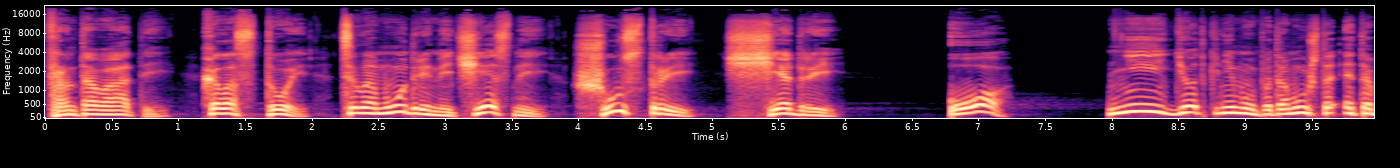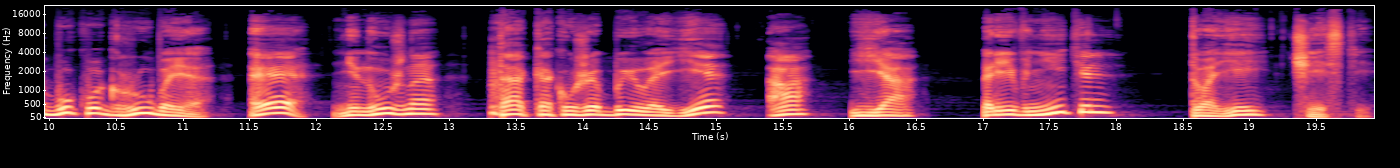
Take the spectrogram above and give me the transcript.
фронтоватый, холостой, целомудренный, честный, шустрый, щедрый. О! Не идет к нему, потому что эта буква грубая. Э не нужно, так как уже было Е, А, Я. Ревнитель твоей чести.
